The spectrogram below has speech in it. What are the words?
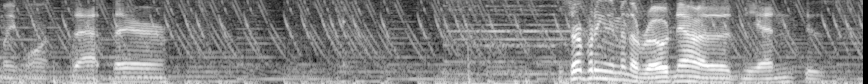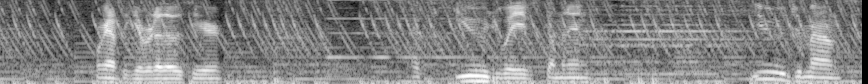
Might want that there. We'll start putting them in the road now rather than the end, because We're gonna have to get rid of those here. That's huge waves coming in. Huge amounts.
